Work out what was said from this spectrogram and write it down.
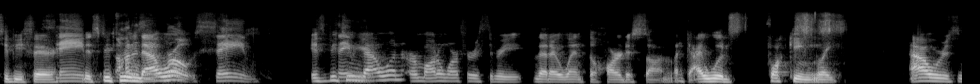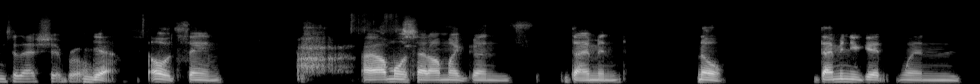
To be fair, Same. it's between Honestly, that one. bro. Same. It's between here. that one or Modern Warfare 3 that I went the hardest on. Like I would fucking like hours into that shit, bro. yeah. Oh, it's same. I almost had all my guns diamond. No. Diamond you get when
